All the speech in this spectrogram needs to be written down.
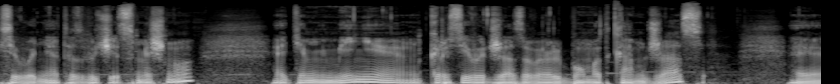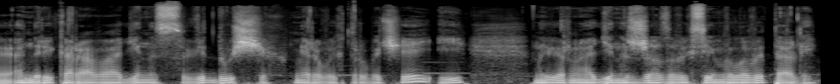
Сегодня это звучит смешно, а тем не менее красивый джазовый альбом от Cam Jazz Э, Энрико Рава один из ведущих мировых трубачей и, наверное, один из джазовых символов Италии.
